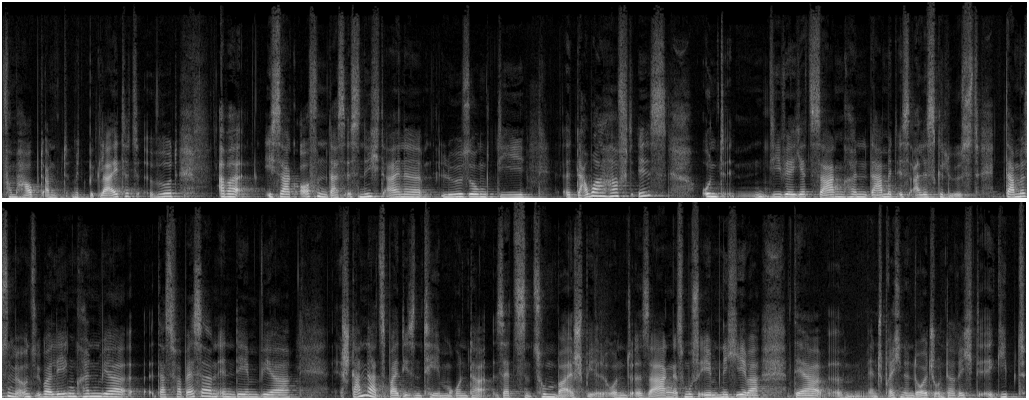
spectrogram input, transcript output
vom Hauptamt mit begleitet wird. Aber ich sage offen, das ist nicht eine Lösung, die äh, dauerhaft ist und die wir jetzt sagen können, damit ist alles gelöst. Da müssen wir uns überlegen, können wir das verbessern, indem wir Standards bei diesen Themen runtersetzen, zum Beispiel, und äh, sagen, es muss eben nicht jeder, der ähm, entsprechenden Deutschunterricht gibt,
